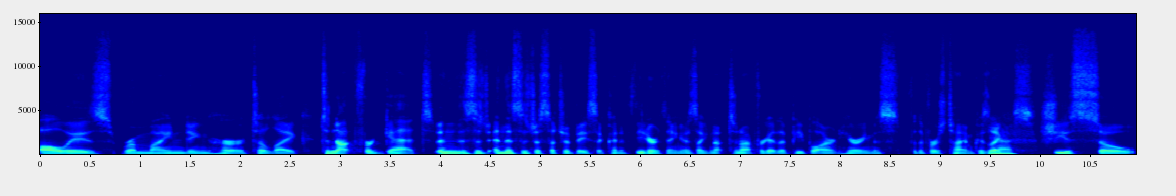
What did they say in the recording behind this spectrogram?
always reminding her to like to not forget. And this is and this is just such a basic kind of theater thing is like not to not forget that people aren't hearing this for the first time. Because like Yes. she is so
